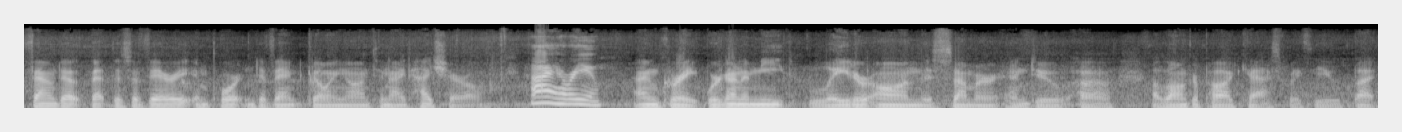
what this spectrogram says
found out that there's a very important event going on tonight. Hi, Cheryl. Hi, how are you? I'm great. We're going to meet later on this summer and do a, a longer podcast with you. But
